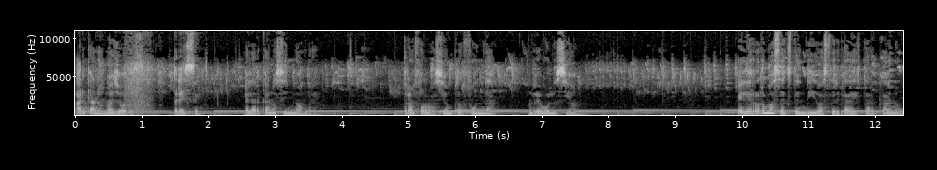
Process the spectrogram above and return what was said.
Arcanos mayores. 13. El arcano sin nombre. Transformación profunda, revolución. El error más extendido acerca de este arcano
